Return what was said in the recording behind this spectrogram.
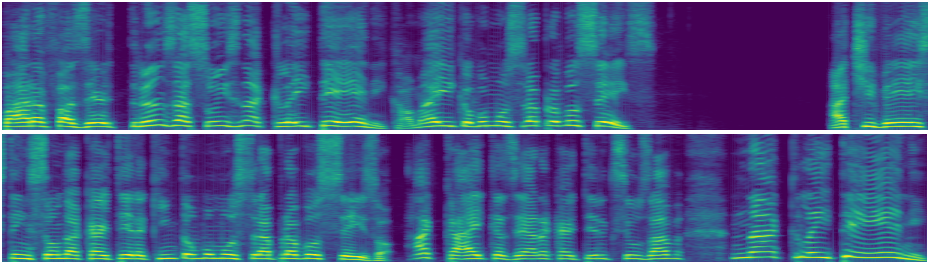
para fazer transações na ClayTN. Calma aí que eu vou mostrar para vocês. Ativei a extensão da carteira aqui, então vou mostrar para vocês, ó. A Caicas era a carteira que você usava na ClayTN.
